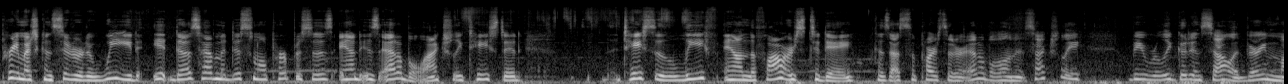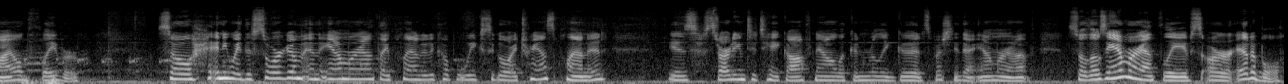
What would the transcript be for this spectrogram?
pretty much considered a weed, it does have medicinal purposes and is edible. I actually tasted tasted the leaf and the flowers today because that's the parts that are edible and it's actually be really good in salad, very mild flavor. So anyway, the sorghum and the amaranth I planted a couple weeks ago, I transplanted is starting to take off now, looking really good, especially that amaranth. So those amaranth leaves are edible.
